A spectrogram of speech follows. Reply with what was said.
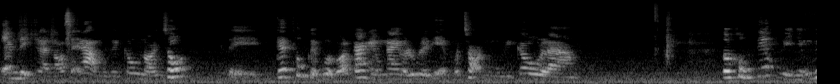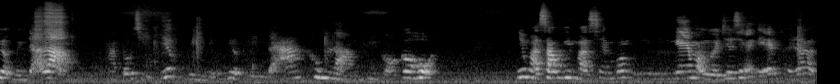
em định là nó sẽ là một cái câu nói chốt để kết thúc cái buổi podcast ngày hôm nay. Và lúc đấy thì em có chọn một cái câu là, tôi không tiếc vì những việc mình đã làm, mà tôi chỉ tiếc vì những việc mình đã không làm khi có cơ hội. Nhưng mà sau khi mà xem nghe mọi người chia sẻ thì em thấy là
